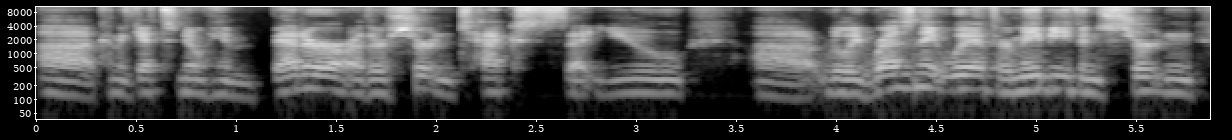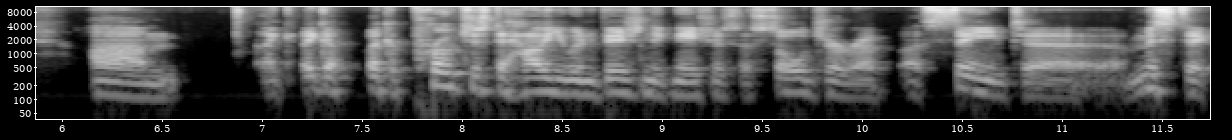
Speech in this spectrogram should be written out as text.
uh, kind of get to know him better, are there certain texts that you uh, really resonate with, or maybe even certain um, like like a, like approaches to how you envision Ignatius, a soldier, a, a saint, a mystic.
